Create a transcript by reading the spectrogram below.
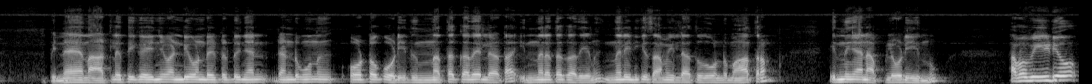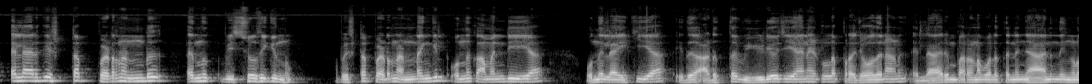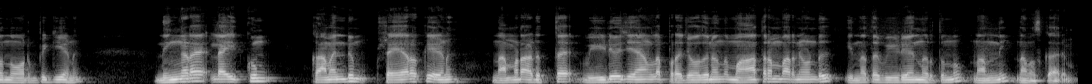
പിന്നെ നാട്ടിലെത്തി കഴിഞ്ഞ് വണ്ടി കൊണ്ടിട്ടിട്ട് ഞാൻ രണ്ട് മൂന്ന് ഓട്ടോ ഓടി ഇത് ഇന്നത്തെ കഥയല്ല കേട്ടാ ഇന്നലത്തെ കഥയാണ്. ഇന്നലെ എനിക്ക് സമയമില്ലാത്തത് കൊണ്ട് മാത്രം ഇന്ന് ഞാൻ അപ്ലോഡ് ചെയ്യുന്നു. അപ്പോൾ വീഡിയോ എല്ലാവർക്കും ഇഷ്ടപ്പെടണുണ്ട് എന്ന് വിശ്വസിക്കുന്നു. അപ്പോൾ ഇഷ്ടപ്പെടണുണ്ടെങ്കിൽ ഒന്ന് കമന്റ് ചെയ്യുക ഒന്ന് ലൈക്ക് ചെയ്യുക. ഇത് അടുത്ത വീഡിയോ ചെയ്യാനായിട്ടുള്ള പ്രചോദനമാണ് എല്ലാവരും പറയണ പോലെ തന്നെ ഞാനും നിങ്ങളൊന്ന് ഓർമ്മിപ്പിക്കുകയാണ്. നിങ്ങളുടെ ലൈക്കും കമന്റും ഷെയറൊക്കെയാണ് നമ്മുടെ അടുത്ത വീഡിയോ ചെയ്യാനുള്ള പ്രചോദനം എന്ന് മാത്രം പറഞ്ഞുകൊണ്ട് ഇന്നത്തെ വീഡിയോ നിർത്തുന്നു. നന്ദി നമസ്കാരം.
